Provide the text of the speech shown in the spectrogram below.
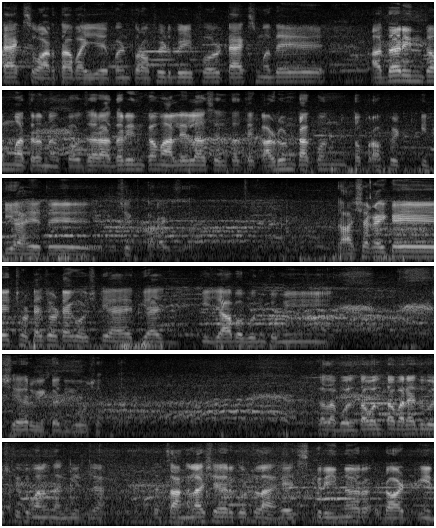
टॅक्स वाढता पाहिजे. पण प्रॉफिट बिफोर टॅक्समध्ये अदर इन्कम मात्र नको. जर अदर इन्कम आलेलं असेल तर ते काढून टाकून तो प्रॉफिट किती आहे ते चेक करायचं. तर अशा काही काही छोट्या छोट्या गोष्टी आहेत ज्या की ज्या बघून तुम्ही शेअर विकत घेऊ शकता. चला बोलता बोलता बऱ्याच गोष्टी तुम्हाला सांगितल्या. तर चांगला शेअर कुठला आहे? स्क्रीनर डॉट इन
